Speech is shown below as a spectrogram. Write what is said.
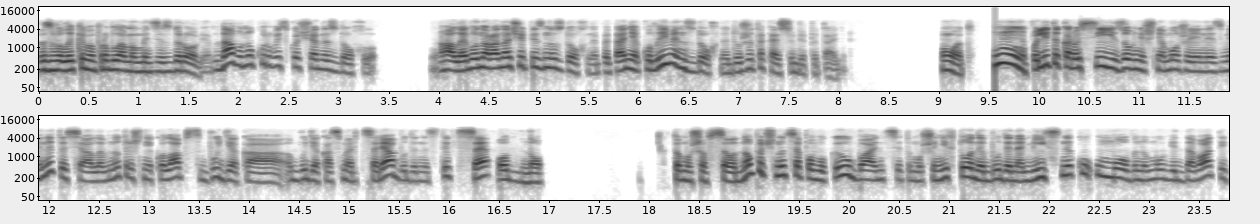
з великими проблемами зі здоров'ям. Да, воно курвисько ще не здохло, але воно рано чи пізно здохне. Питання, коли він здохне, дуже таке собі питання. От політика Росії зовнішня може і не змінитися, але внутрішній колапс, будь-яка будь-яка смерть царя буде нести все одно. Тому що все одно почнуться павуки у банці, тому що ніхто не буде наміснику умовному віддавати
